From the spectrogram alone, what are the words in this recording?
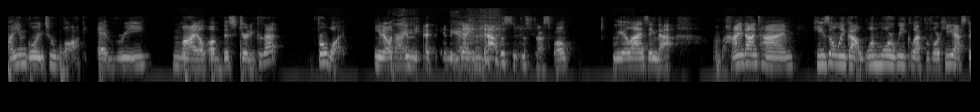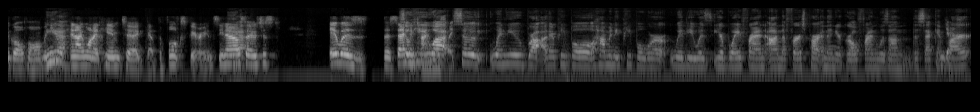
i am going to walk every mile of this journey because that for what you know Right. in the at the end of the day and that was super stressful realizing that i'm behind on time he's only got one more week left before he has to go home and Yeah. and i wanted him to get the full experience you know Yeah. so it's just it was the so second he time wa- was like so when you brought other people how many people were with you was your boyfriend on the first part and then your girlfriend was on the second Yes. part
